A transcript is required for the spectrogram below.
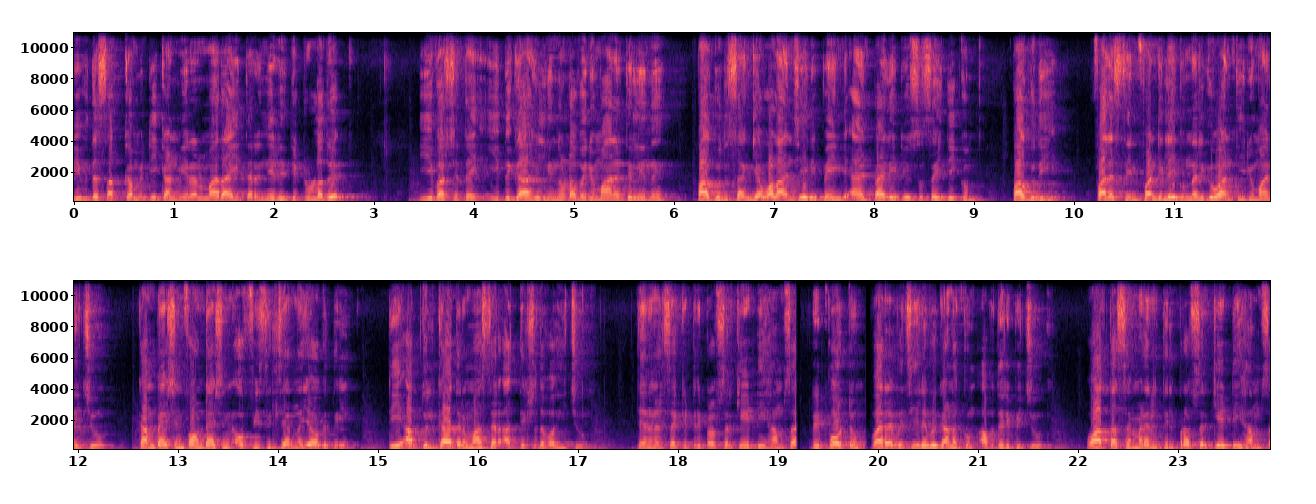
വിവിധ സബ് കമ്മിറ്റി കൺവീനർമാരായി തെരഞ്ഞെടുത്തിട്ടുള്ളത്. ഈ വർഷത്തെ ഈദ്ഗാഹിൽ നിന്നുള്ള വരുമാനത്തിൽ നിന്ന് പകുതി സംഖ്യ വളാഞ്ചേരി പെയിന്റ് ആൻഡ് പാലിറ്റീവ് സൊസൈറ്റിക്കും പകുതി ഫലസ്തീൻ ഫണ്ടിലേക്കും നൽകുവാൻ തീരുമാനിച്ചു. കമ്പാഷൻ ഫൗണ്ടേഷൻ ഓഫീസിൽ ചേർന്ന യോഗത്തിൽ ടി അബ്ദുൽ ഖാദർ മാസ്റ്റർ അധ്യക്ഷത വഹിച്ചു. General secretary professor K T Hamsa റിപ്പോർട്ടും വരവ് ചിലവ് കണക്കും അവതരിപ്പിച്ചു. വാർത്താ സമ്മേളനത്തിൽ professor K T Hamsa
